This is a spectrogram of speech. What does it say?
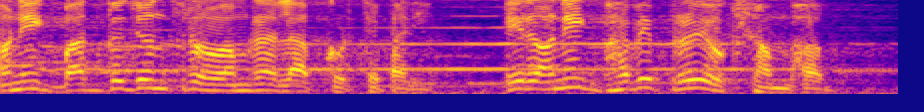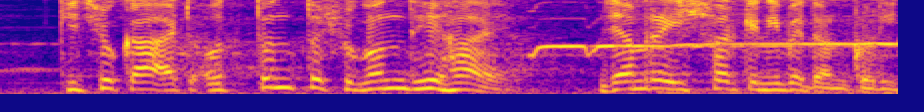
অনেক বাদ্যযন্ত্র আমরা লাভ করতে পারি। এর অনেকভাবে প্রয়োগ সম্ভব। কিছু কাঠ অত্যন্ত সুগন্ধি হয়, যা আমরা ঈশ্বরকে নিবেদন করি,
